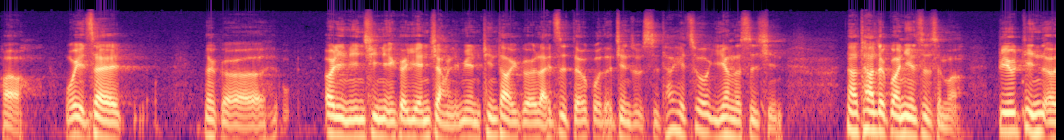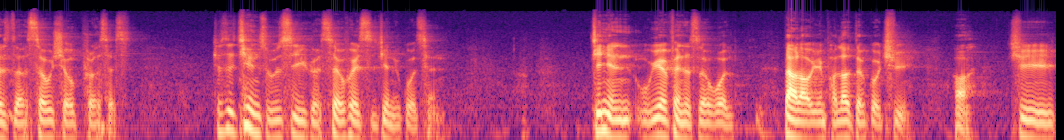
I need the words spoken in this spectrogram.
啊，我也在那个。二零零七年一个演讲里面，听到一个来自德国的建筑师，他也做一样的事情。那他的观念是什么？Building as a social process，就是建筑是一个社会实践的过程。今年五月份的时候，我大老远跑到德国去，啊，去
